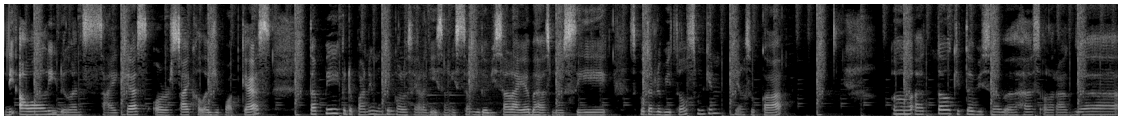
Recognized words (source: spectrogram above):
diawali dengan psychcast or psychology podcast. Tapi ke depannya mungkin kalau saya lagi iseng-iseng juga bisa lah ya bahas musik seputar The Beatles mungkin yang suka uh, atau kita bisa bahas olahraga.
